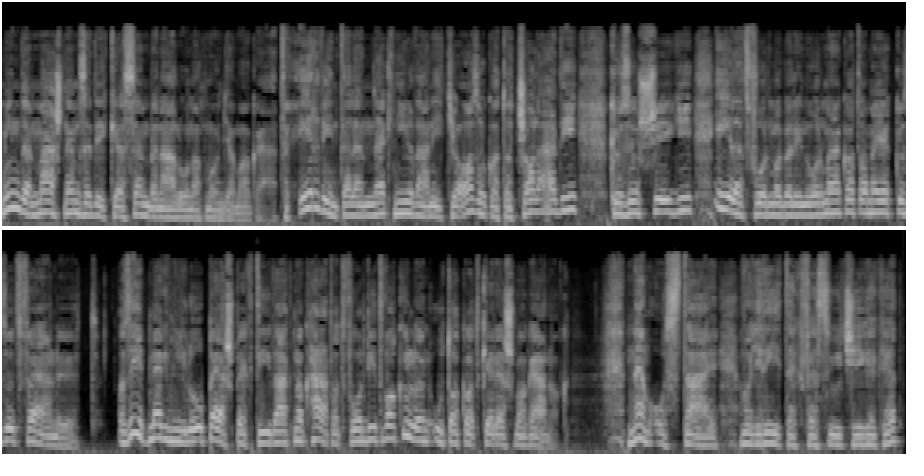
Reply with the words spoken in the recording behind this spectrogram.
Minden más nemzedékkel szemben állónak mondja magát. Érvénytelennek nyilvánítja azokat a családi, közösségi, életformabeli normákat, amelyek között felnőtt. Az épp megnyíló perspektíváknak hátat fordítva külön utakat keres magának. Nem osztály vagy réteg feszültségeket,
